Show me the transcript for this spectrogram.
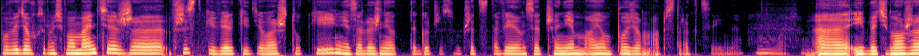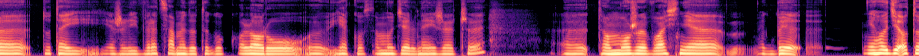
powiedział w którymś momencie, że wszystkie wielkie dzieła sztuki, niezależnie od tego, czy są przedstawiające, czy nie, mają poziom abstrakcyjny. No e, I być może tutaj, jeżeli wracamy do tego koloru e, jako samodzielnej rzeczy, e, to może właśnie jakby nie chodzi o to,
